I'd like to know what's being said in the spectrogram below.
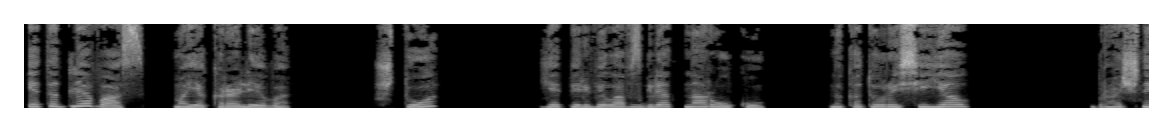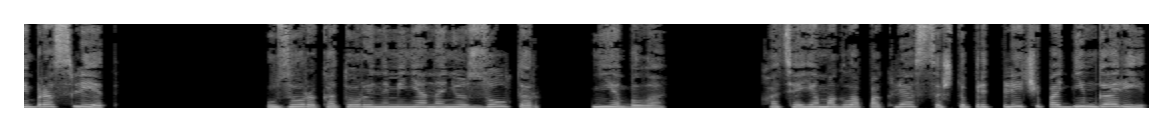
«Это для вас, моя королева». «Что?» Я перевела взгляд на руку, на которой сиял брачный браслет. Узора, который на меня нанес Золтер, не было, хотя я могла поклясться, что предплечье под ним горит.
